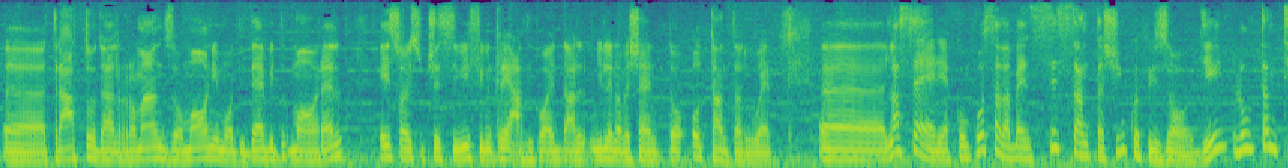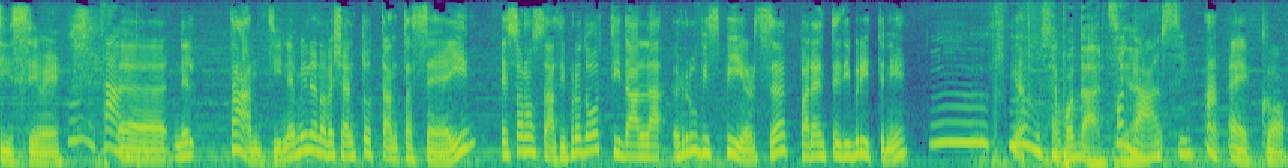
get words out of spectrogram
eh, tratto dal romanzo omonimo di David Morel e i suoi successivi film creati poi dal 1982. Eh, la serie è composta da ben 65 episodi, non tantissimi, Tanti. eh, nel, tanti nel 1986 e sono stati prodotti dalla Ruby Spears, parente di Britney. Non so. Eh, può darsi. Può eh. darsi. Ah, ecco,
